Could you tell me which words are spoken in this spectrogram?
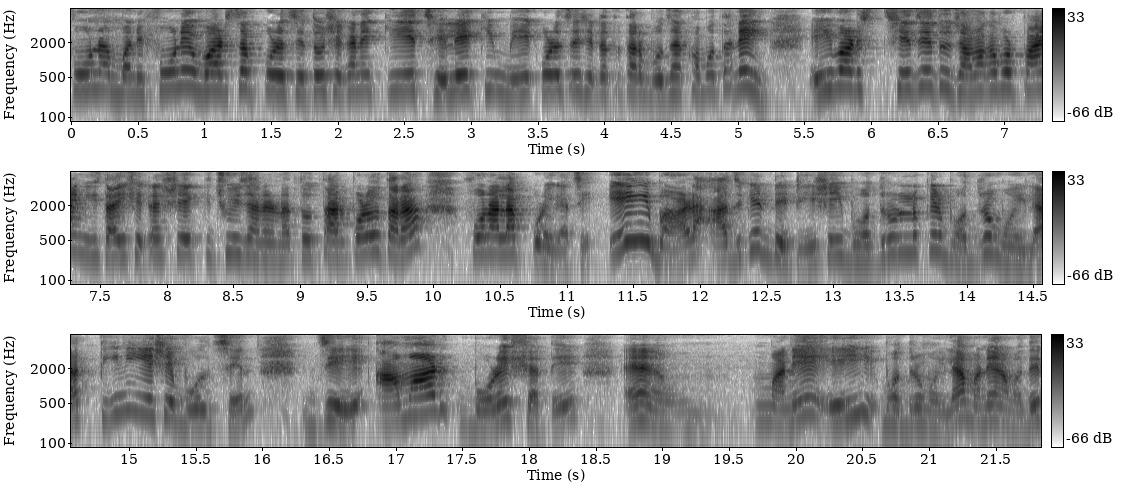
ফোন মানে ফোনে হোয়াটসঅ্যাপ করেছে, তো সেখানে কে ছেলে কি মেয়ে করেছে সেটা তো তার বোঝার ক্ষমতা নেই। এইবার সে যেহেতু জামা কাপড় পায়নি, তাই সেটা সে কিছুই জানে না, তো তারপরেও তারা ফোন আলাপ করে গেছে। এইবার আজকের ডেটে সেই ভদ্রলোকের ভদ্র মহিলা, তিনি এসে বলছেন যে, আমার বরের সাথে মানে এই ভদ্রমহিলা মানে আমাদের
